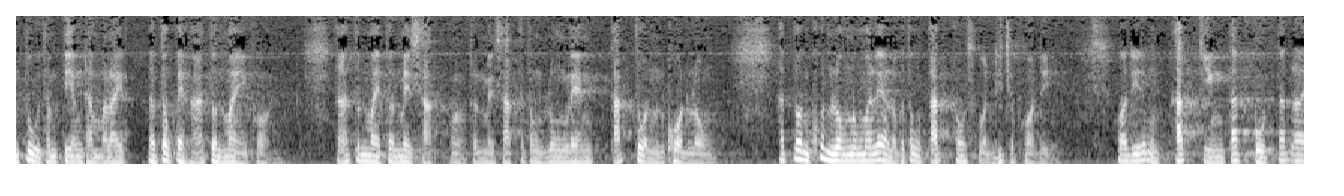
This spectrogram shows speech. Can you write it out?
ำตู้ทำเตียงทำอะไร เราต้องไปหาต้นไม้ก่อน หาต้นไม้ต้นไม้สักต้นไม้สักก็ต้องลงแรงตัดต้นมันโค่นลงถ้าต้นโค่นลงลงมาแล้วเราก็ต้องตัดเอาส่วนที่จะพอดี พอดีต้องตัดจริงตัดปูดตัดอะไร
